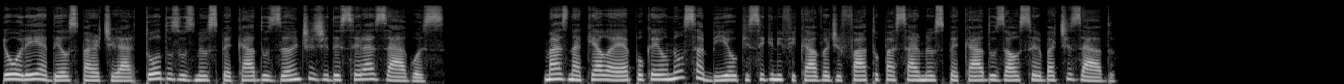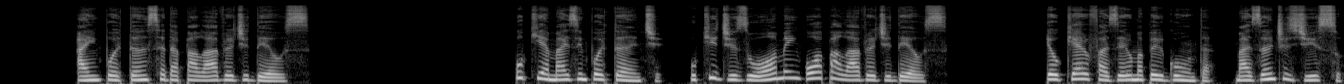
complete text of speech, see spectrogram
eu orei a Deus para tirar todos os meus pecados antes de descer às águas. Mas naquela época eu não sabia o que significava de fato passar meus pecados ao ser batizado. A importância da Palavra de Deus. O que é mais importante, o que diz o homem ou a Palavra de Deus? Eu quero fazer uma pergunta, mas antes disso,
